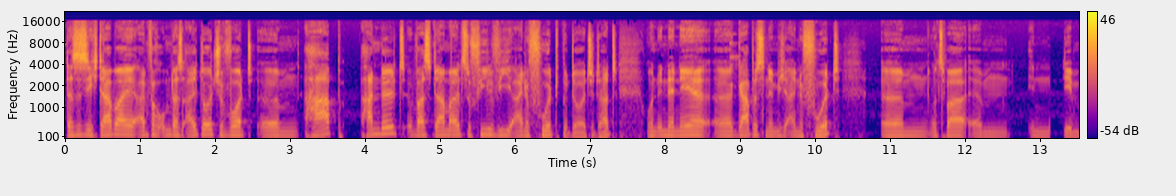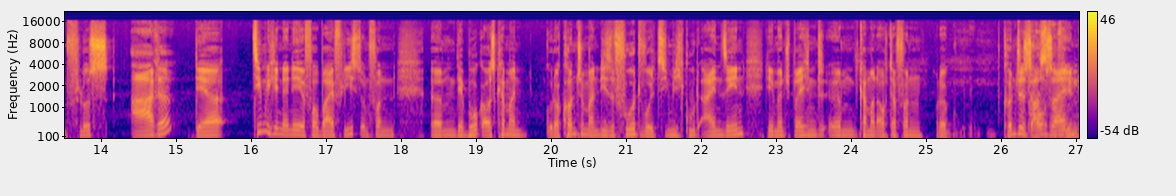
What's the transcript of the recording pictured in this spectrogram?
dass es sich dabei einfach um das altdeutsche Wort ähm, Hab handelt, was damals so viel wie eine Furt bedeutet hat. Und in der Nähe äh, gab es nämlich eine Furt. Ähm, und zwar ähm, in dem Fluss Aare der ziemlich in der Nähe vorbeifließt und von ähm, der Burg aus kann man oder konnte man diese Furt wohl ziemlich gut einsehen. Dementsprechend ähm, kann man auch davon oder könnte es Passt auch sein,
